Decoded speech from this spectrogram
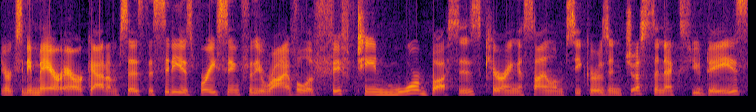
New York City Mayor Eric Adams says the city is bracing for the arrival of 15 more buses carrying asylum seekers in just the next few days.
